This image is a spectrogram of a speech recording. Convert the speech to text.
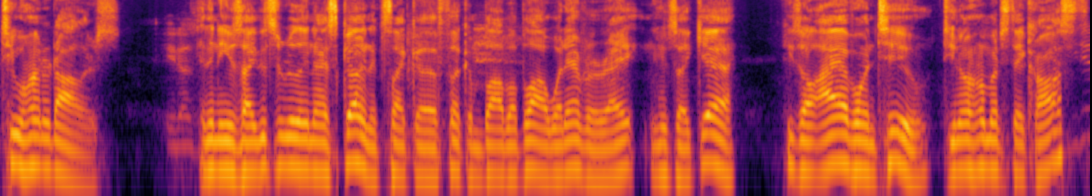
$200." And then he was like, "This is a really nice gun. It's like a fucking blah blah blah whatever, right?" And he was like, "Yeah." He's all, "I have one too. Do you know how much they cost?"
